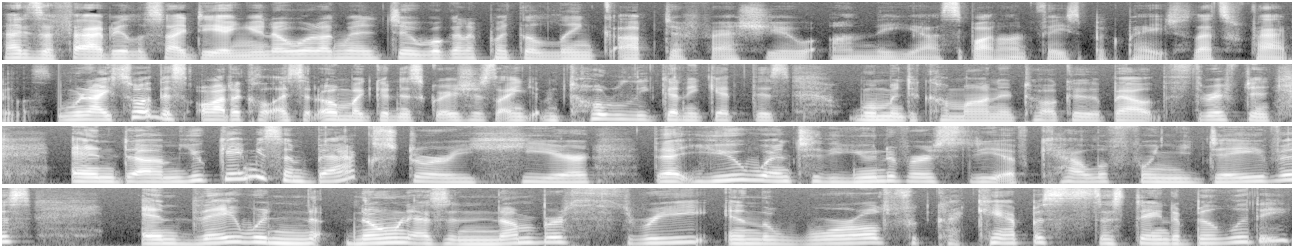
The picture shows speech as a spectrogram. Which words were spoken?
That is a fabulous idea. And you know what I'm going to do? We're going to put the link up to Fresh U on the uh, Spot On Facebook page. So that's fabulous. When I saw this article, I said, oh my goodness gracious, I, am totally going to get this woman to come on and talk about thrifting. And um, you gave me some backstory here that you went to the University of California, Davis, and they were n- known as a number three in the world for c- campus sustainability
